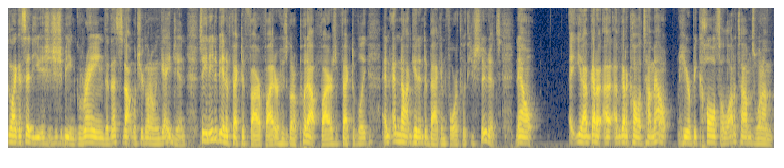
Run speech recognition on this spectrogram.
like I said, you should be ingrained that that's not what you're going to engage in. So you need to be an effective firefighter who's going to put out fires effectively and, and not get into back and forth with your students. Now, eh, you know, I've got to I've got to call a timeout here because a lot of times when I'm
